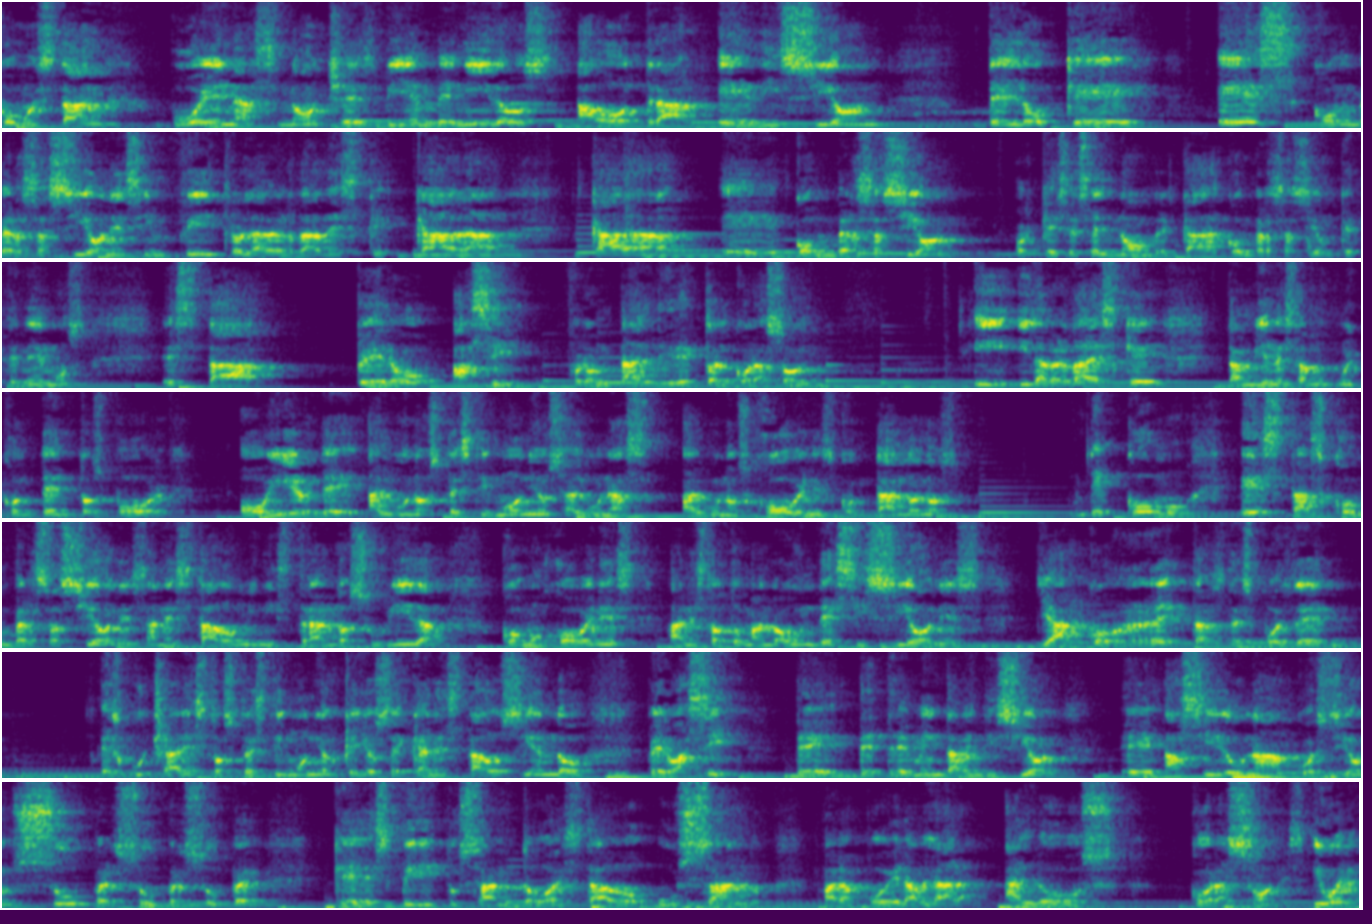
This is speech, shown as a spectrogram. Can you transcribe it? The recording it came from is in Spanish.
¿cómo están? Buenas noches, bienvenidos a otra edición de lo que es Conversaciones sin filtro. La verdad es que cada, cada eh, conversación, porque ese es el nombre, cada conversación que tenemos está, pero así, frontal, directo al corazón. Y, y la verdad es que también estamos muy contentos por oír de algunos testimonios, algunas, algunos jóvenes contándonos de cómo estas conversaciones han estado ministrando a su vida, cómo jóvenes han estado tomando aún decisiones ya correctas después de escuchar estos testimonios que yo sé que han estado siendo, pero así, de, tremenda bendición. Eh, ha sido una cuestión súper, súper, súper que el Espíritu Santo ha estado usando para poder hablar a los corazones. Y bueno,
